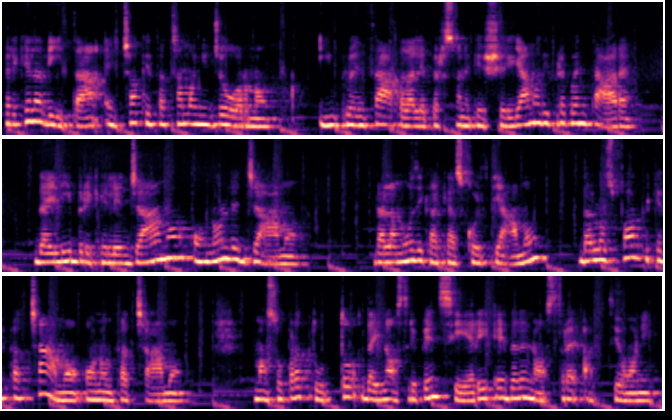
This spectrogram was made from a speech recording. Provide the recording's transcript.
perché la vita è ciò che facciamo ogni giorno, influenzata dalle persone che scegliamo di frequentare, dai libri che leggiamo o non leggiamo, dalla musica che ascoltiamo, dallo sport che facciamo o non facciamo, ma soprattutto dai nostri pensieri e dalle nostre azioni.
